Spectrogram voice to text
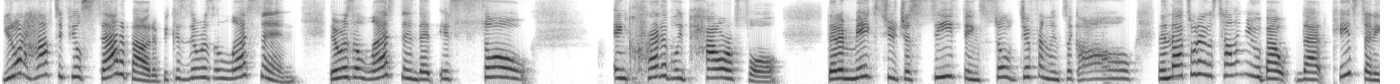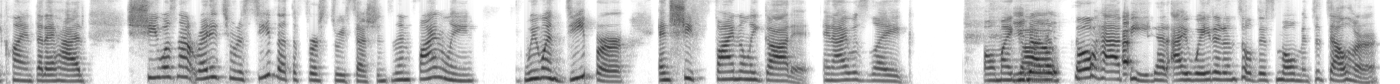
you don't have to feel sad about it because there was a lesson. There was a lesson that is so incredibly powerful that it makes you just see things so differently. It's like, oh, and that's what I was telling you about that case study client that I had. She was not ready to receive that the first three sessions. And then finally, we went deeper and she finally got it. And I was like, oh my You God, I'm so happy that I waited until this moment to tell her.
